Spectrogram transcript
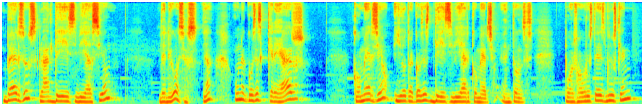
versus la desviación de negocios. ¿ya? Una cosa es crear comercio y otra cosa es desviar comercio. Entonces, por favor ustedes busquen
